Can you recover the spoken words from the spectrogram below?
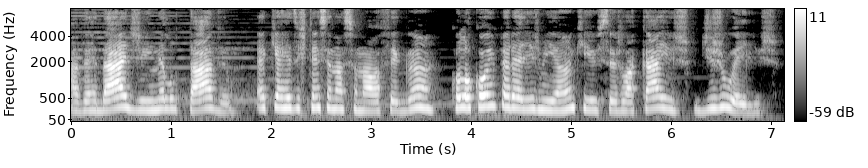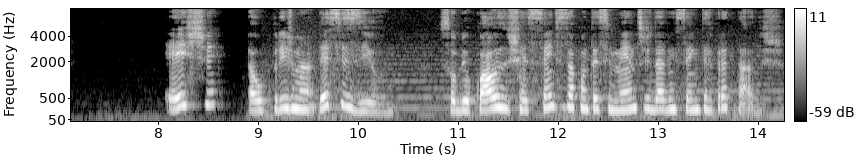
A verdade inelutável é que a resistência nacional afegã colocou o imperialismo yankee e os seus lacaios de joelhos. Este é o prisma decisivo sob o qual os recentes acontecimentos devem ser interpretados.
